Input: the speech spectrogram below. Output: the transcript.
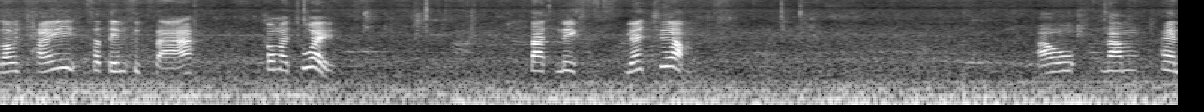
เราใช้สเต็มศึกษาเข้ามาช่วย ตัดเหล็กและเชื่อม เอานำแผ่น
